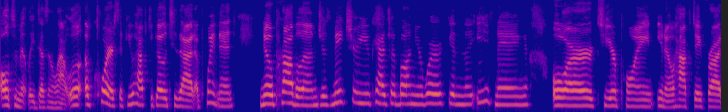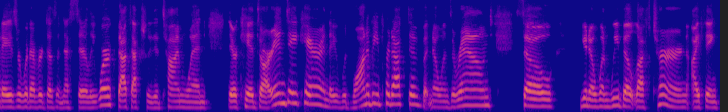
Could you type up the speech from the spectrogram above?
ultimately doesn't allow. Well, of course, if you have to go to that appointment, no problem. Just make sure you catch up on your work in the evening. Or to your point, you know, half day Fridays or whatever doesn't necessarily work. That's actually the time when their kids are in daycare and they would want to be productive, but no one's around. So, you know, when we built Left Turn, I think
